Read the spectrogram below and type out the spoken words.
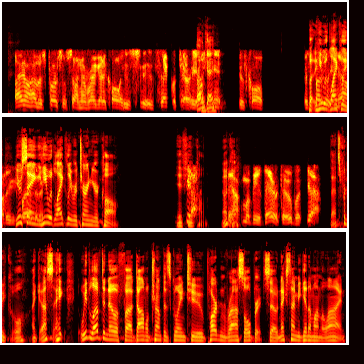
I don't have his personal cell number. I got to call his his secretary. Okay. I can't just call. But he would likely. now that he's You're saying he would likely return your call if you Yeah. called. Okay. Yeah, I'm gonna be a day or two, but yeah. That's pretty cool, I guess. Hey, we'd love to know if uh, Donald Trump is going to pardon Ross Ulbricht. So next time you get him on the line,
